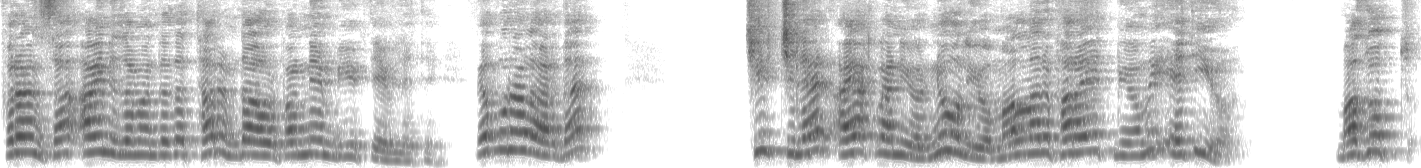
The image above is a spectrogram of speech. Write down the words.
Fransa aynı zamanda da tarımda Avrupa'nın en büyük devleti. Ve buralarda çiftçiler ayaklanıyor. Ne oluyor? Malları para etmiyor mu? Ediyor. Mazot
